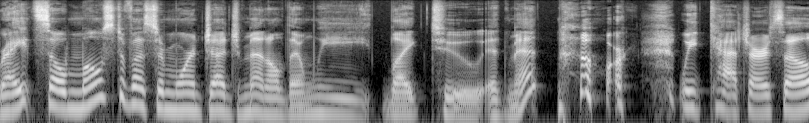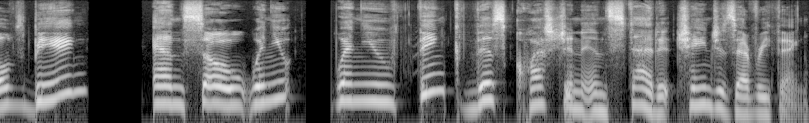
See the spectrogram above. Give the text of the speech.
right? So, most of us are more judgmental than we like to admit or we catch ourselves being. And so, when you when you think this question instead, it changes everything.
